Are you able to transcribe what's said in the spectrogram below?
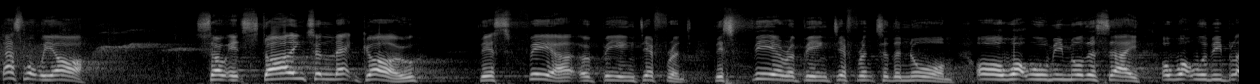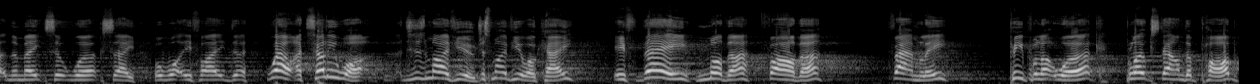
That's what we are. So it's starting to let go this fear of being different, this fear of being different to the norm. Oh, what will my mother say? Or what will me the mates at work say? Or what if I do? Well, I tell you what, this is my view, just my view, okay? If they, mother, father, family, people at work, blokes down the pub,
